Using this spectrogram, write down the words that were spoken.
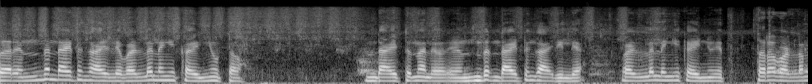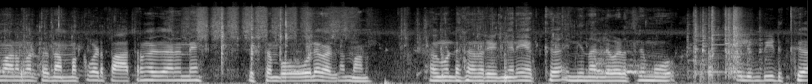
വേറെ എന്തുണ്ടായിട്ടും കാര്യമില്ല. വെള്ളം ഇല്ലെങ്കിൽ കഴിഞ്ഞു കേട്ടോ. ഉണ്ടായിട്ടും നല്ല എന്തുണ്ടായിട്ടും കാര്യമില്ല. വെള്ളം ഇല്ലെങ്കിൽ കഴിഞ്ഞു. എത്ര വെള്ളം വേണം പറഞ്ഞിട്ട് നമുക്ക് ഇവിടെ പാത്രം കഴുകാൻ തന്നെ ഇഷ്ടംപോലെ വെള്ളം വേണം. അതുകൊണ്ട് എന്താ പറയുക ഇങ്ങനെയൊക്കെ ഇനി നല്ല വെള്ളത്തിൽ മോ ഒലുമ്പി എടുക്കുക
